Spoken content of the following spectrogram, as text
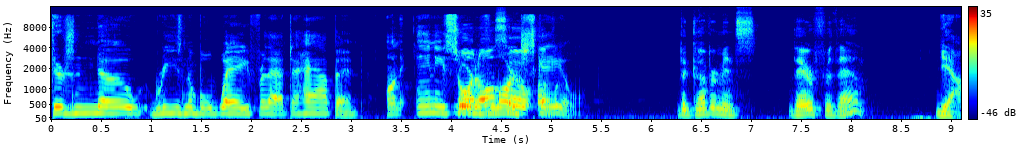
there's no reasonable way for that to happen on any sort Well, of large of- scale. The government's there for them. Yeah.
